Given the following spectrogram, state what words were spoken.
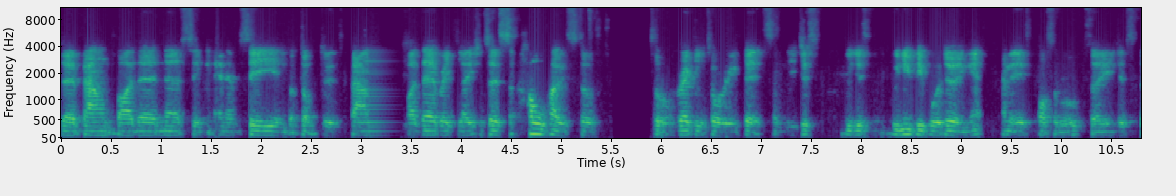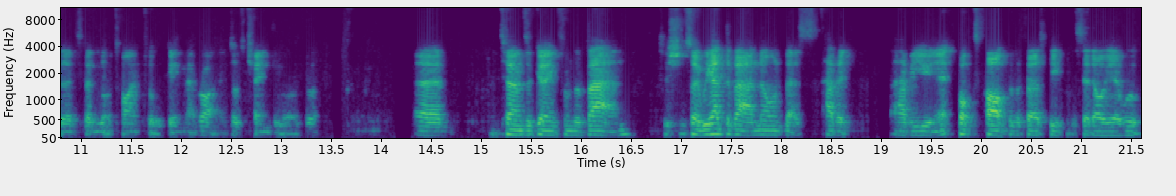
they're bound by their nursing NMC, and you've got doctors bound by their regulations. So it's a whole host of sort of regulatory bits, and you just we just we knew people were doing it, and it is possible. So you just uh, spend a lot of time sort of getting that right. It does change a lot well. Um, in terms of going from the van to sh- so we had the van, no one let us have it have a unit. Boxpark were the first people that said, "Oh yeah, we'll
